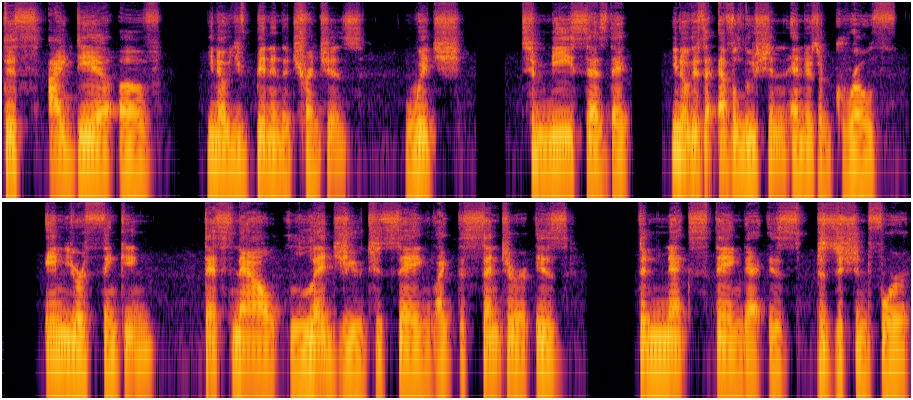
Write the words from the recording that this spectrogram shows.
This idea of you know, you've been in the trenches, which to me says that, you know, there's an evolution and there's a growth in your thinking that's now led you to saying like the center is the next thing that is positioned for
